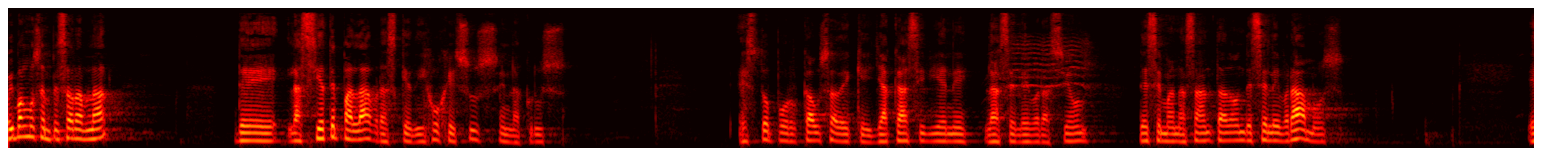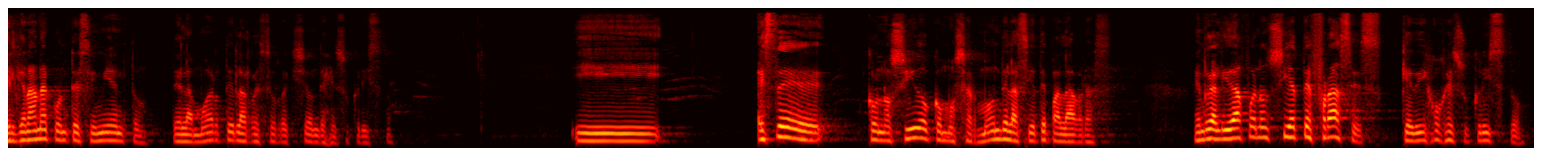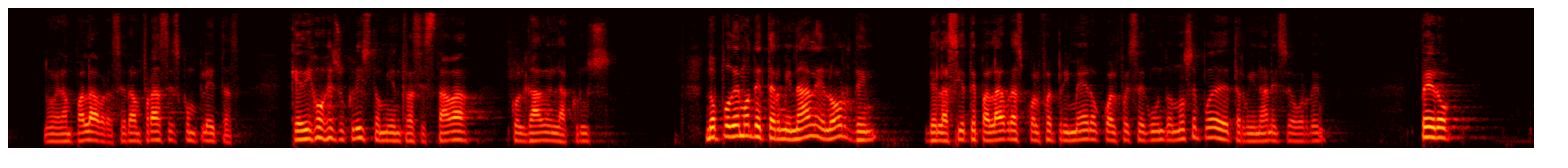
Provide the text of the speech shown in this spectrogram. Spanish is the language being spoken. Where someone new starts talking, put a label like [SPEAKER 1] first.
[SPEAKER 1] Hoy vamos a empezar a hablar de las siete palabras que dijo Jesús en la cruz. Esto por causa de que ya casi viene la celebración de Semana Santa, donde celebramos el gran acontecimiento de la muerte y la resurrección de Jesucristo. Y este conocido como Sermón de las Siete Palabras, en realidad fueron siete frases que dijo Jesucristo. No eran palabras, eran frases completas que dijo Jesucristo mientras estaba colgado en la cruz. No podemos determinar el orden de las siete palabras, cuál fue primero, cuál fue segundo, no se puede determinar ese orden. Pero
